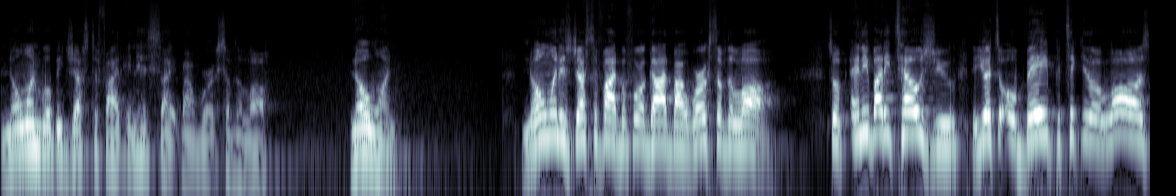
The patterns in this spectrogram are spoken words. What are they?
No one will be justified in his sight by works of the law. No one. No one is justified before God by works of the law. So if anybody tells you that you have to obey particular laws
